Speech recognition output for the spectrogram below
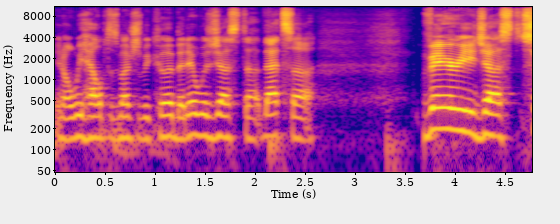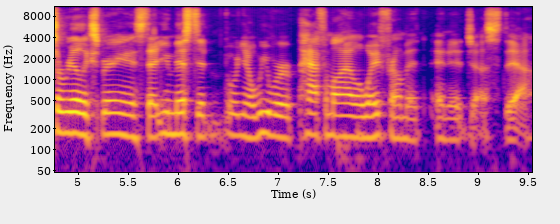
you know, we helped as much as we could. But it was just uh, that's a very just surreal experience that you missed it. You know, we were half a mile away from it, and it just yeah,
